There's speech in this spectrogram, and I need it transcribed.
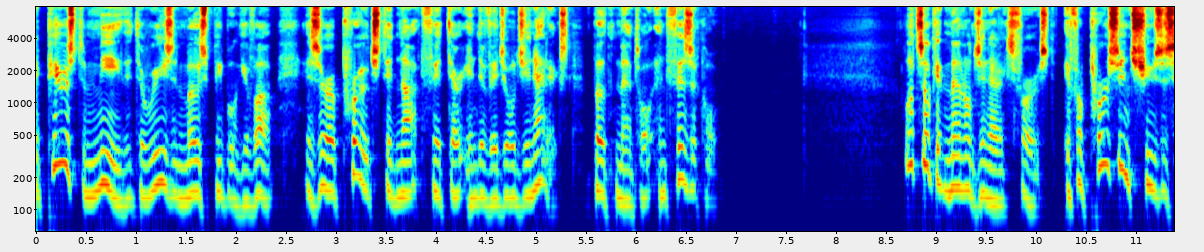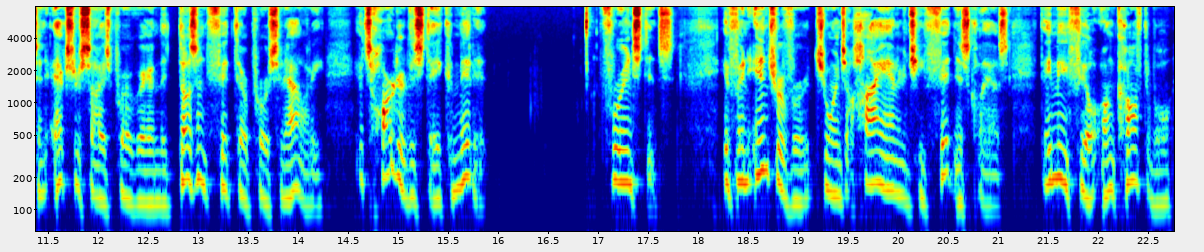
appears to me that the reason most people give up is their approach did not fit their individual genetics, both mental and physical. Let's look at mental genetics first. If a person chooses an exercise program that doesn't fit their personality, it's harder to stay committed. For instance, if an introvert joins a high energy fitness class, they may feel uncomfortable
